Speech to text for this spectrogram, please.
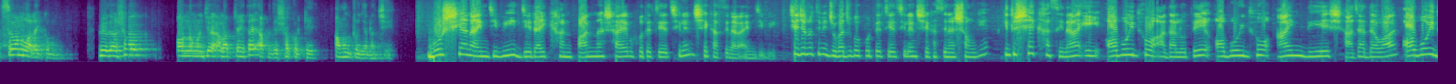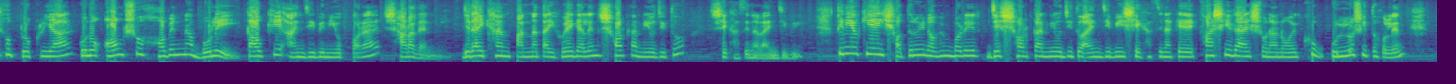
আসসালামু আলাইকুম। প্রিয় দর্শক অন্য মঞ্চের আলাপ চাইতায় আপনাদের সকলকে আমন্ত্রণ জানাচ্ছি। বর্ষিয়ান আইনজীবী জেডাই খান পান্না সাহেব হতে চেয়েছিলেন শেখ হাসিনার আইনজীবী। সেজন্য তিনি যোগাযোগ করতে চেয়েছিলেন শেখ হাসিনার সঙ্গে। কিন্তু শেখ হাসিনা এই অবৈধ আদালতে অবৈধ আইন দিয়ে সাজা দেওয়ার অবৈধ প্রক্রিয়ার কোনো অংশ হবেন না বলেই কাউকে আইনজীবী নিয়োগ করায় সাড়া দেননি। জেডাই খান পান্না তাই হয়ে গেলেন সরকার নিয়োজিত শেখ হাসিনার আইনজীবী। তিনিও কি এই সতেরোই নভেম্বরের যে সরকার নিয়োজিত আইনজীবী শেখ হাসিনাকে ফাঁসির রায় শোনানোয় খুব উল্লসিত হলেন,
